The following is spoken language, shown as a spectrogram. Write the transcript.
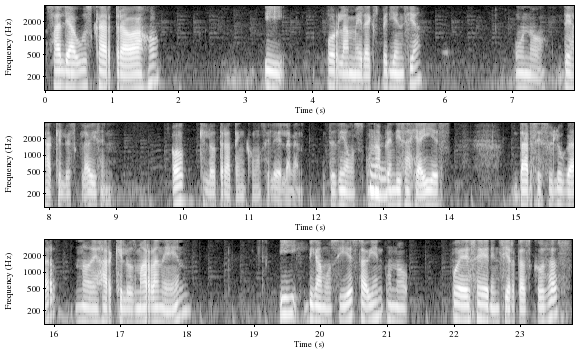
sale a buscar trabajo y por la mera experiencia uno deja que lo esclavicen o que lo traten como se le dé la gana. Entonces, digamos, un mm. aprendizaje ahí es darse su lugar, no dejar que los marraneen y digamos, si está bien, uno puede ceder en ciertas cosas,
